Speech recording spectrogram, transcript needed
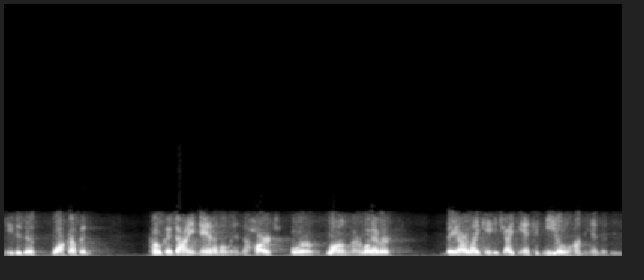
needed to walk up and poke a dying animal in the heart or lung or whatever, they are like a gigantic needle on the end of these,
